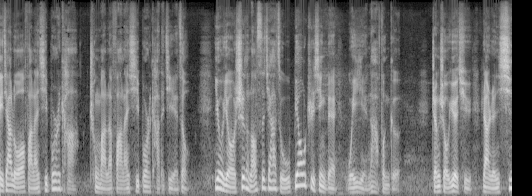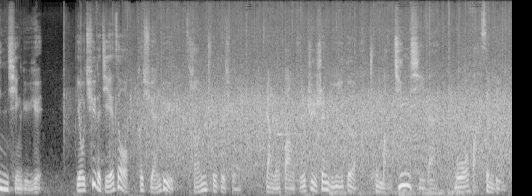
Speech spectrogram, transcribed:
费加罗·法兰西波尔卡充满了法兰西波尔卡的节奏，又有施特劳斯家族标志性的维也纳风格，整首乐曲让人心情愉悦，有趣的节奏和旋律层出不穷，让人仿佛置身于一个充满惊喜的魔法森林。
